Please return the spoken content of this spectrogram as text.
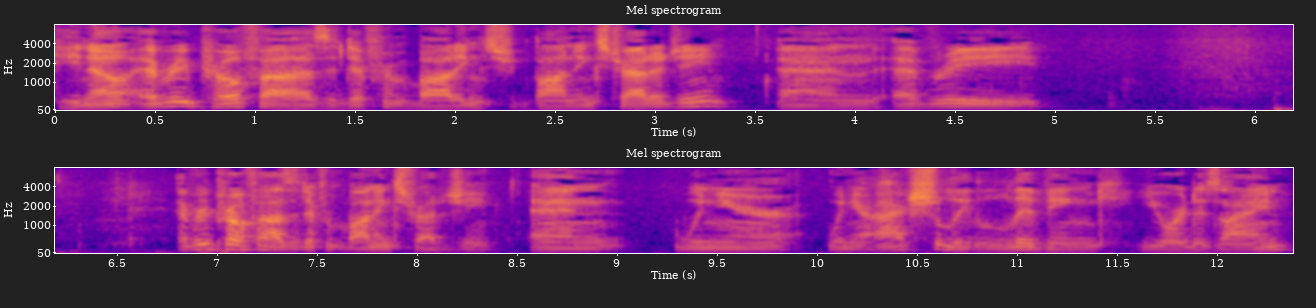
You know, every profile has a different bonding bonding strategy, and every every profile has a different bonding strategy. And when you're when you're actually living your design,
